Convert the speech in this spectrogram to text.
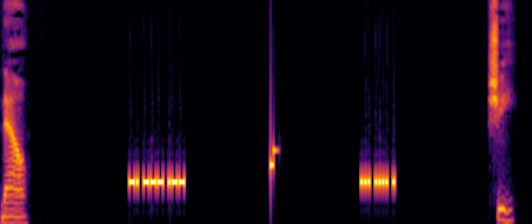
Now. She.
